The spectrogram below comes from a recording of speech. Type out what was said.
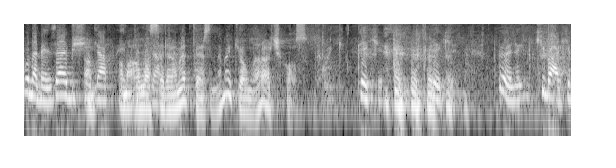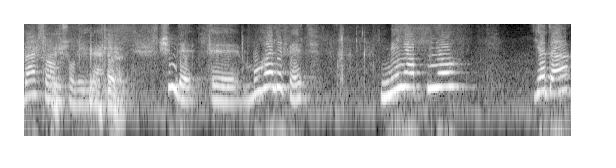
Buna benzer bir şey ama, laf ama Allah zaten. selamet versin demek ki onlara açık olsun demek. Peki, peki. Böyle kibar kibar sormuş olayım ben. Evet. Şimdi e, muhalefet ne yapmıyor ya da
